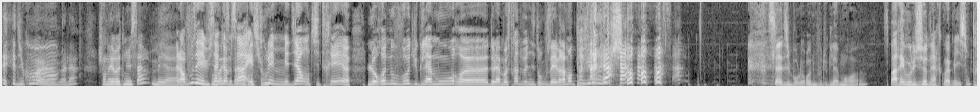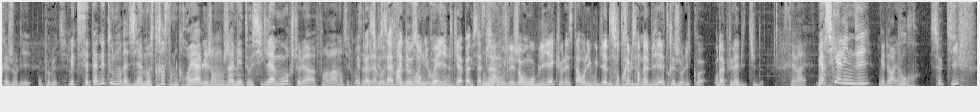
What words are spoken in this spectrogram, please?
ouais. et du coup euh, voilà j'en ai retenu ça mais euh, Alors vous avez vu ça comme ça et tous les médias ont titré euh, le renouveau du glamour euh, de la Mostra de Venise. Donc vous avez vraiment pas vu la même chose. Cela dit, bon, le renouveau du glamour, euh, c'est pas révolutionnaire quoi, mais ils sont très jolis, on peut le dire. Mais cette année tout le monde a dit la Mostra c'est incroyable. Les gens n'ont jamais été aussi glamour. Je te la... Enfin vraiment c'est le Mais concept parce de que ça fait mais deux bon, ans de Covid qu'il n'y a pas de oui, tapis rouge, les gens ont oublié que les stars hollywoodiennes sont très bien habillées et très jolies quoi. On n'a plus l'habitude. C'est vrai. Merci Kalindi Mais de rien. pour ce kiff.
